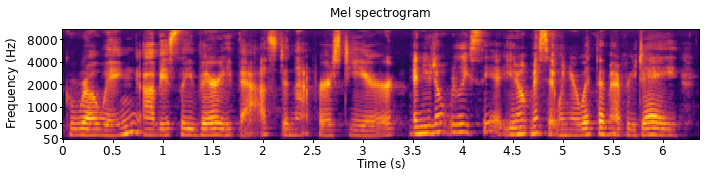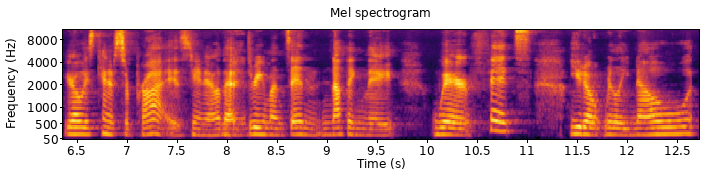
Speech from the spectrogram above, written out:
growing obviously very fast in that first year. And you don't really see it. You don't miss it when you're with them every day. You're always kind of surprised, you know, that right. three months in, nothing they wear fits. You don't really know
